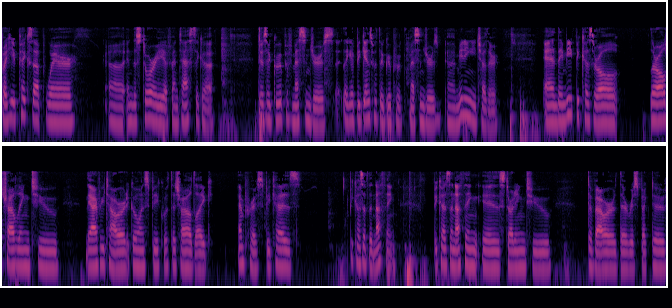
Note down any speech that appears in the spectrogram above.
but he picks up where uh, in the story of Fantastica, there's a group of messengers. Like it begins with a group of messengers uh, meeting each other, and they meet because they're all they're all traveling to the ivory tower to go and speak with the childlike empress because because of the nothing because the nothing is starting to devour their respective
